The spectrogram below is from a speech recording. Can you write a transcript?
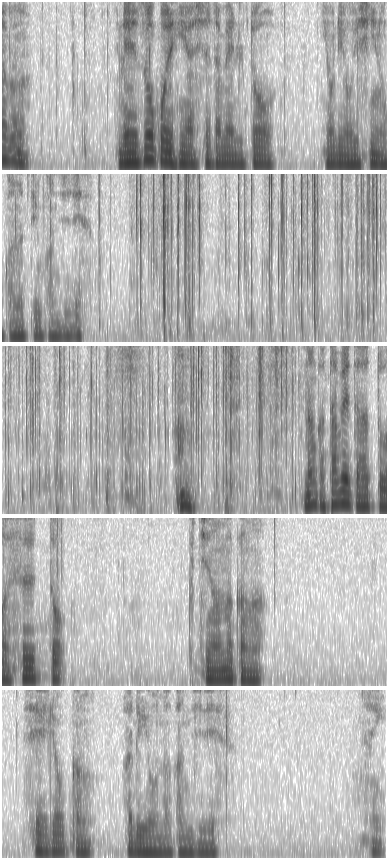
多分冷蔵庫で冷やして食べるとより美味しいのかなっていう感じです。うん。なんか食べた後はスーッと口の中が清涼感あるような感じです。はい。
